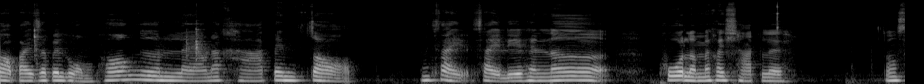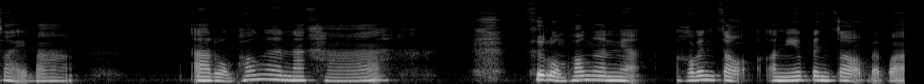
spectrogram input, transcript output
ต่อไปจะเป็นหลวงพ่อเงินแล้วนะคะ เป็นจอบใส่ใส่รีเทนเนอร์พูดแล้วไม่ค่อยชัดเลย ต้องใส่บ้างอ่าหลวงพ่อเงินนะคะ คือหลวงพ่อเงินเนี่ยเขาเป็นจาะอันนี้เป็นจาะแบบว่า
